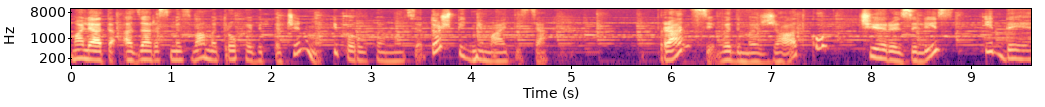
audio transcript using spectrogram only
Малята, а зараз ми з вами трохи відпочинемо і порухаємося. Тож піднімайтеся. Вранці ведмежатко через ліс іде.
